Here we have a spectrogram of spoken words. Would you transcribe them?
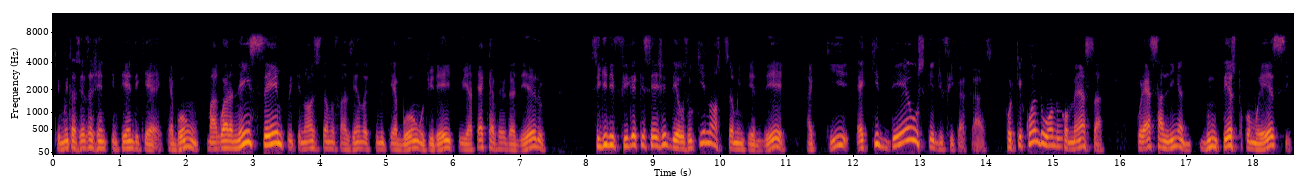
que muitas vezes a gente entende que é, que é bom, mas agora nem sempre que nós estamos fazendo aquilo que é bom, o direito e até que é verdadeiro, significa que seja Deus. O que nós precisamos entender aqui é que Deus que edifica a casa. Porque quando o homem começa por essa linha de um texto como esse,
